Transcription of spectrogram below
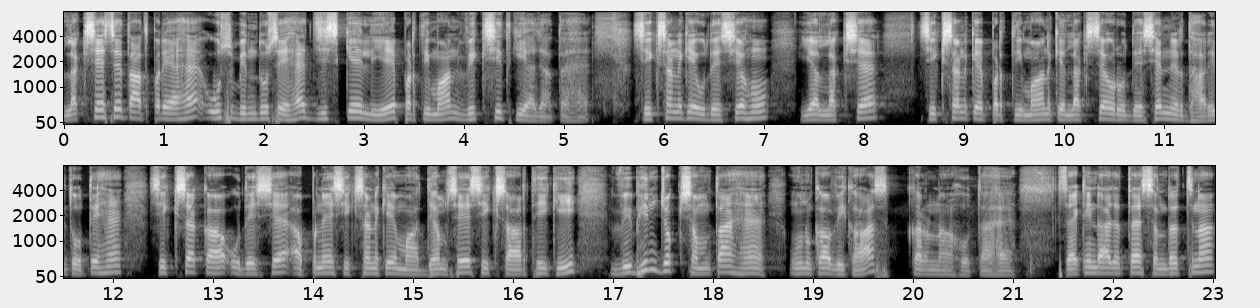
लक्ष्य से तात्पर्य है, उस बिंदु से है जिसके लिए प्रतिमान विकसित किया जाता है। शिक्षण के उद्देश्य हों या लक्ष्य शिक्षण के प्रतिमान के लक्ष्य और उद्देश्य निर्धारित होते हैं। शिक्षक का उद्देश्य अपने शिक्षण के माध्यम से शिक्षार्थी की विभिन्न जो क्षमता हैं, उनका विकास करना होता है। सेकंड आ जाता है संरचना।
